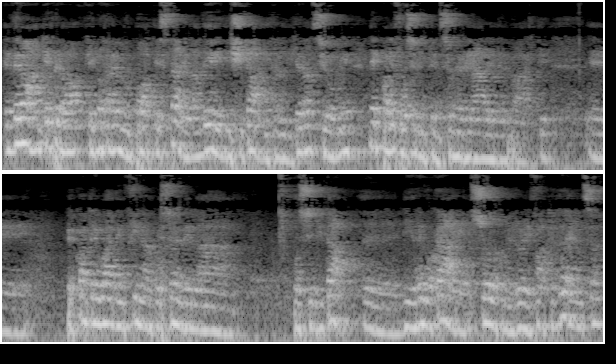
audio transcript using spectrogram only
è vero anche però che il notario non può attestare la veridicità di tali dichiarazioni né quale fosse l'intenzione reale. Eh, per quanto riguarda infine la questione della possibilità eh, di revocare solo con errore di fatto e violenza,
